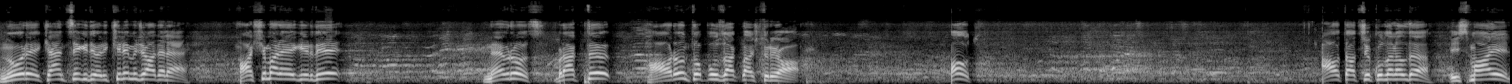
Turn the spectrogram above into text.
Nuri kendisi gidiyor. İkili mücadele. Haşim araya girdi. Nevruz bıraktı. Harun topu uzaklaştırıyor. Out. Out atışı kullanıldı. İsmail.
